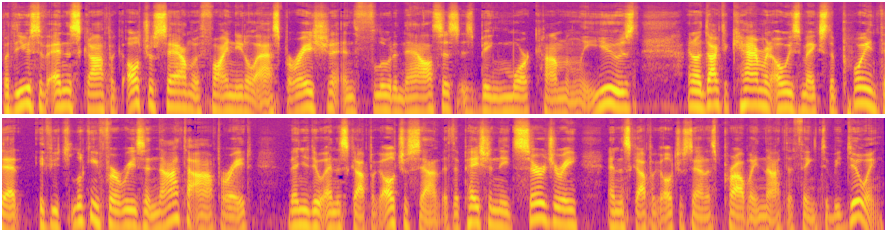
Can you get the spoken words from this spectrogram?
but the use of endoscopic ultrasound with fine needle aspiration and fluid analysis is being more commonly used. I know Dr. Cameron always makes the point that if you're looking for a reason not to operate, then you do endoscopic ultrasound. If the patient needs surgery, endoscopic ultrasound is probably not the thing to be doing.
